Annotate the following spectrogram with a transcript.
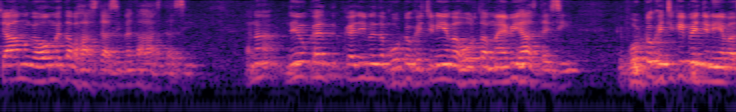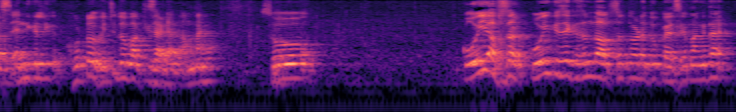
ਚਾਹ ਮੰਗਾਓ ਮੈਂ ਤਾਂ ਹੱਸਦਾ ਸੀ ਮੈਂ ਤਾਂ ਹੱਸਦਾ ਸੀ। ਹਨਾ? ਨਹੀਂ ਉਹ ਕਹਿ ਕਹਿ ਜੀ ਮੈਂ ਤਾਂ ਫੋਟੋ ਖਿੱਚਣੀ ਹੈ ਮੈਂ ਹੋਰ ਤਾਂ ਮੈਂ ਵੀ ਹੱਸਦਾ ਹੀ ਸੀ ਕਿ ਫੋਟੋ ਖਿੱਚ ਕੇ ਭੇਜਣੀ ਹੈ ਬਸ ਇੰਨੀ ਗੱਲ ਫੋਟੋ ਖਿੱਚ ਦੋ ਬਾਕੀ ਸਾਡਾ ਕੰਮ ਹੈ। ਸੋ ਕੋਈ ਅਫਸਰ ਕੋਈ ਕਿਸੇ ਕਿਸਮ ਦਾ ਅਫਸਰ ਤੁਹਾਡੇ ਤੋਂ ਪੈਸੇ ਮੰਗਦਾ ਹੈ?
